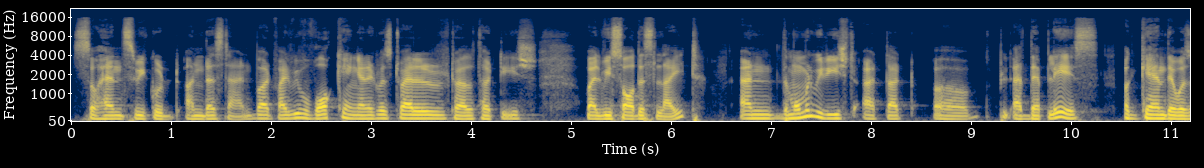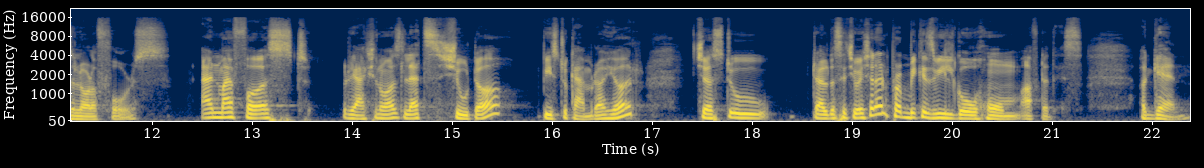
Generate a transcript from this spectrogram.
so hence we could understand but while we were walking and it was 12 12:30ish while we saw this light. And the moment we reached at that uh, at their place again there was a lot of force. And my first reaction was let's shoot a piece to camera here just to tell the situation and prob- because we'll go home after this. Again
